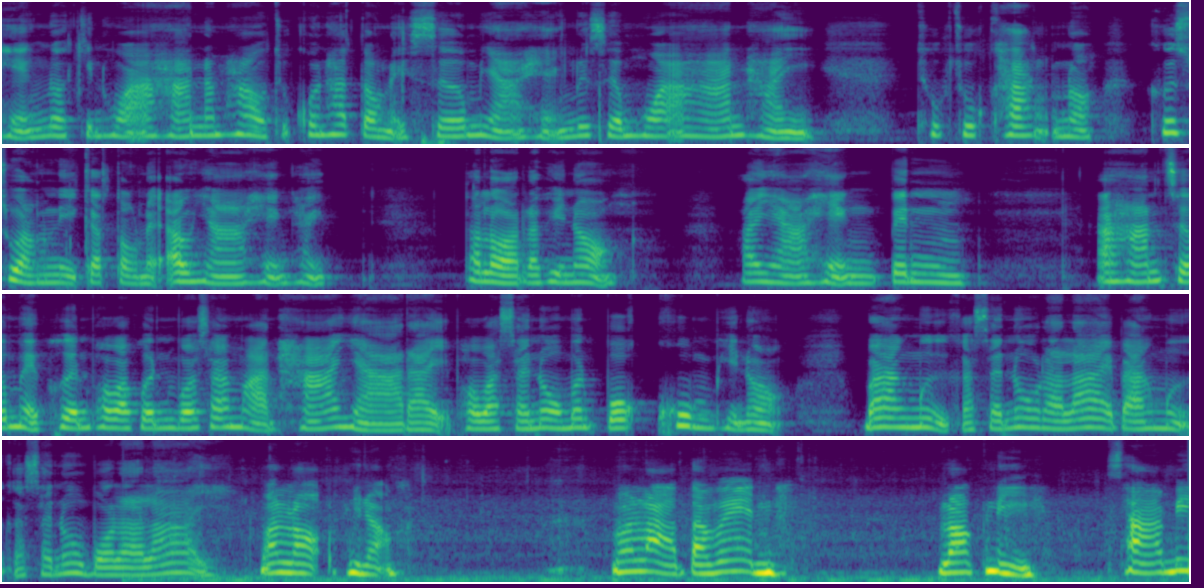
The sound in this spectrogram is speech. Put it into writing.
แห้งเนาะกินหัวอาหารน้ำเฮาทุกคนถ้าต้องได้เสริมหญ้าแห้งหรือเสริมหัวอาหารให้ทุกๆครั้งเนาะคือสวงนี้ก็ต้องได้เอาหญ้าแห้งให้ตลอดละพี่น้อง อาหาแห้งเป็นอาหารเสริมให้เพิ่นเพราะว่าเพิ่นบ่สามารถหาหญ้าได้เพราะว่าสโนมันปกคลุมพี่น้องบางมือกับสโนละลายบางมือกับสโนบ่ละลายมาเลาะพี่น้องมาลาตะเวนล็อกนี่สามี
